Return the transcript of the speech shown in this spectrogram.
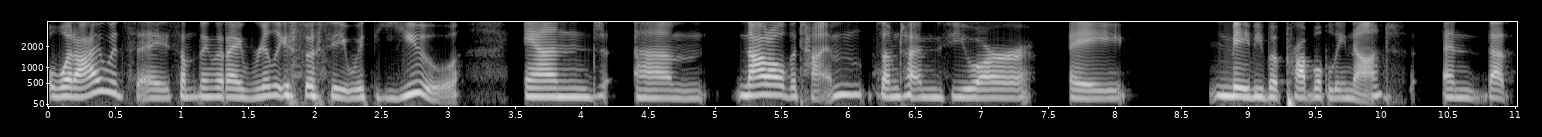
what I would say something that I really associate with you and um not all the time. Sometimes you are a maybe but probably not and that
